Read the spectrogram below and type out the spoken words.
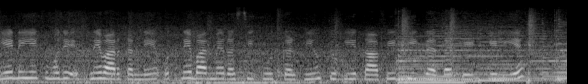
ये नहीं है कि मुझे इतने बार करने हैं, उतने बार मैं रस्सी कूद करती हूँ, क्योंकि ये काफ़ी ठीक रहता है पेट के लिए।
